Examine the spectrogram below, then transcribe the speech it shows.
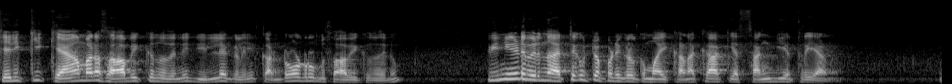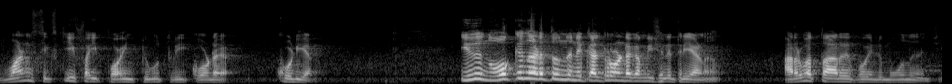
ശരിക്ക് ക്യാമറ സ്ഥാപിക്കുന്നതിന് ജില്ലകളിൽ കൺട്രോൾ റൂം സ്ഥാപിക്കുന്നതിനും പിന്നീട് വരുന്ന അറ്റകുറ്റപ്പണികൾക്കുമായി കണക്കാക്കിയ സംഖ്യ എത്രയാണ് one sixty five point two three കോട കോടിയാണ്. ഇത് നോക്കി നടത്തുന്നതിന് കൽട്രോണിന്റെ കമ്മീഷൻ എത്രയാണ്? അറുപത്താറ് പോയിന്റ് മൂന്ന് അഞ്ച്.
